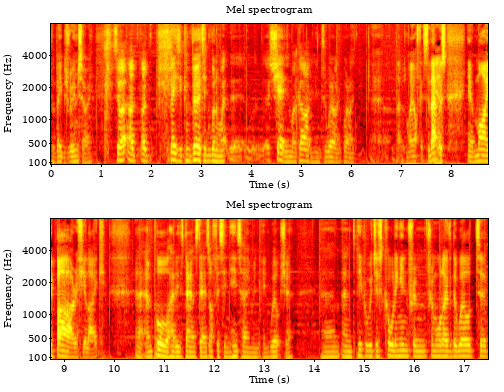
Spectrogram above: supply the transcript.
the baby's room. Sorry. So I, I, basically converted one of my uh, a shed in my garden into where I where I that was my office. So that Yeah. was you know my bar, if you like. Uh, and Paul had his downstairs office in his home in, in Wiltshire. Um, and people were just calling in from, from all over the world to,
